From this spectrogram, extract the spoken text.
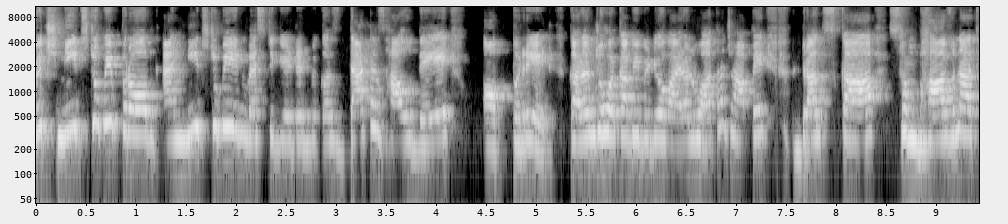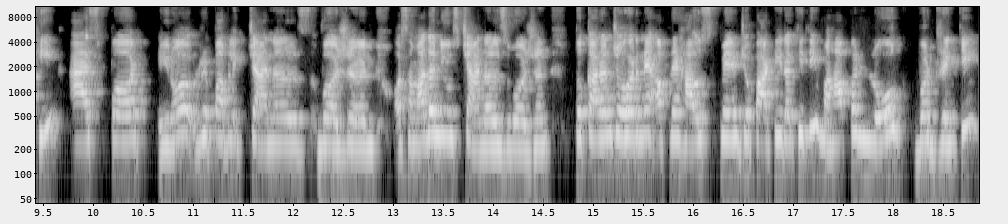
which needs to be proved and needs to be investigated because that is how they operate Karan Johar का भी वीडियो वायरल हुआ था जहाँ पे ड्रग्स का संभावना थी as per you know Republic channels version और some other news channels version तो करण जौहर ने अपने हाउस में जो पार्टी रखी थी वहाँ पर लोग were drinking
